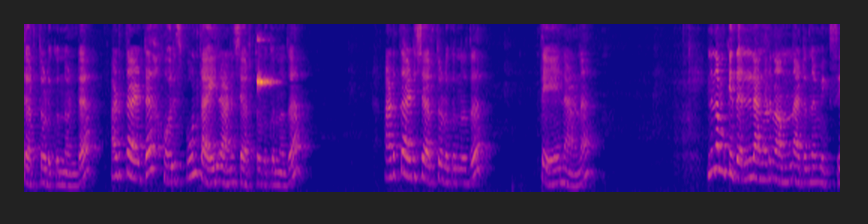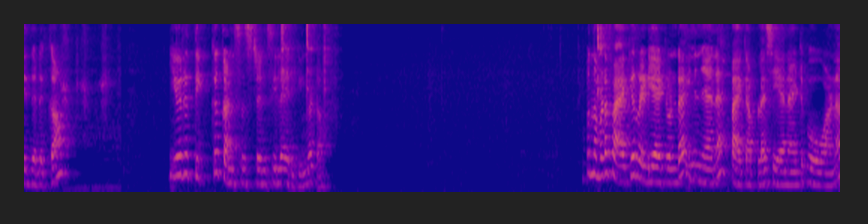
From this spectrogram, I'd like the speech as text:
ചേർത്ത് കൊടുക്കുന്നുണ്ട്. അടുത്തായിട്ട് ഒരു സ്പൂൺ തൈരാണ് ചേർത്ത് കൊടുക്കുന്നത്. അടുത്തായിട്ട് ചേർത്ത് കൊടുക്കുന്നത് തേനാണ്. ഇനി നമുക്കിതെല്ലാം കൂടി നന്നായിട്ടൊന്ന് മിക്സ് ചെയ്തെടുക്കാം. ഈ ഒരു തിക്ക് കൺസിസ്റ്റൻസിയിലായിരിക്കും കേട്ടോ. അപ്പം നമ്മുടെ പാക്ക് റെഡി ആയിട്ടുണ്ട്. ഇനി ഞാൻ പാക്ക് അപ്ലൈ ചെയ്യാനായിട്ട് പോവുകയാണ്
